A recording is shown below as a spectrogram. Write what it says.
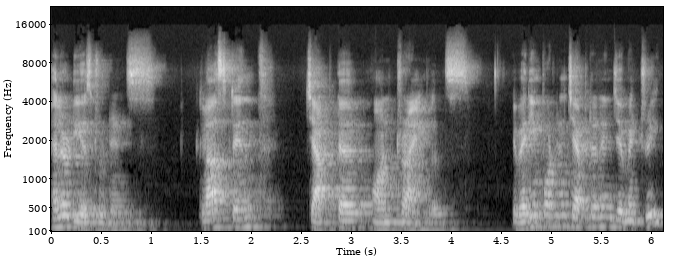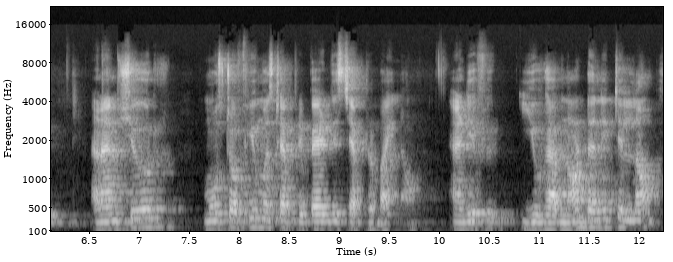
Hello dear students, class 10th chapter on triangles. A very important chapter in geometry and I am sure most of you must have prepared this chapter by now. And if you have not done it till now,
